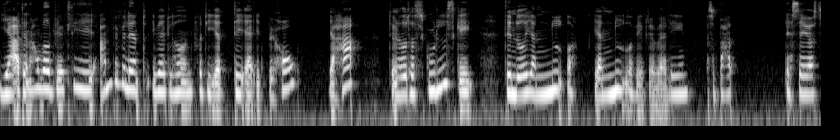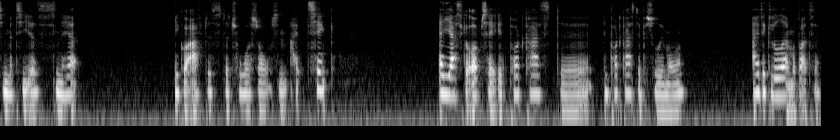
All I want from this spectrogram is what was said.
Ja, den har jo været virkelig ambivalent i virkeligheden, fordi at det er et behov, jeg har. Det er noget, der skulle ske. Det er noget, jeg nyder. Jeg nyder virkelig at være alene. Altså bare, jeg sagde også til Mathias sådan her, i går aftes, da to år sov, sådan, ej, tænk, at jeg skal optage et podcast, øh, en podcast episode i morgen. Ej, det glæder jeg mig bare til.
